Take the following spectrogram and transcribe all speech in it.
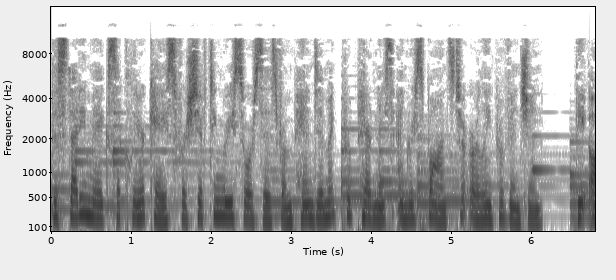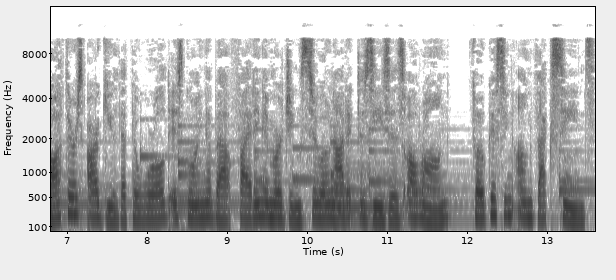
The study makes a clear case for shifting resources from pandemic preparedness and response to early prevention. The authors argue that the world is going about fighting emerging zoonotic diseases all wrong, focusing on vaccines,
